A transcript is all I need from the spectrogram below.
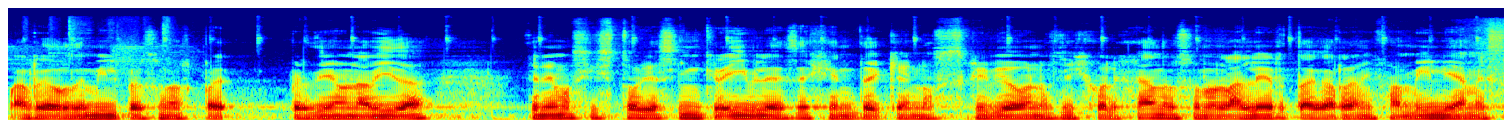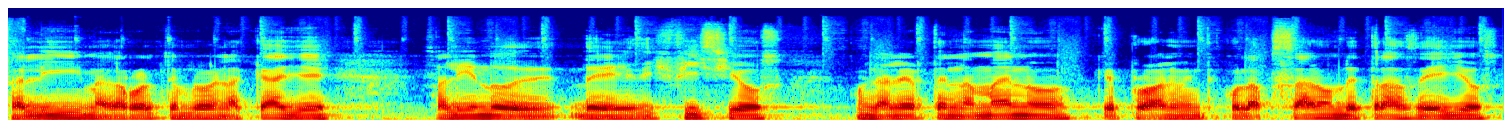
alrededor de mil personas perdieron la vida. Tenemos historias increíbles de gente que nos escribió, nos dijo, Alejandro, sonó la alerta, agarré a mi familia, me salí, me agarró el temblor en la calle, saliendo de, de edificios con la alerta en la mano, que probablemente colapsaron detrás de ellos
